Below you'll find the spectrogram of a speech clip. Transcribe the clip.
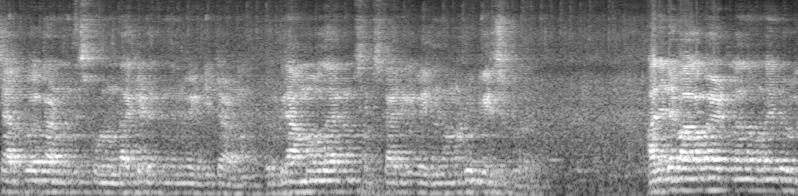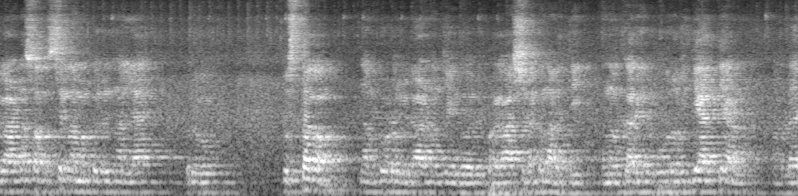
ചേർപ്പ് ഗവൺമെന്റ് സ്കൂളിൽ ഉണ്ടാക്കിയെടുക്കുന്നതിന് വേണ്ടിയിട്ടാണ് ഒരു ഗ്രാമോദാരണം സാംസ്കാരിക വേദി നമ്മൾ രൂപീകരിച്ചിട്ടുള്ളത്. അതിന്റെ ഭാഗമായിട്ടുള്ള നമ്മുടെ ഉദ്ഘാടന സദസ്സിൽ നമുക്കൊരു നല്ല ഒരു പുസ്തകം നമുക്കിവിടെ ഉദ്ഘാടനം ചെയ്ത് ഒരു പ്രകാശനമൊക്കെ നടത്തി. നമുക്കറിയാം പൂർവ വിദ്യാർത്ഥിയാണ് നമ്മുടെ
